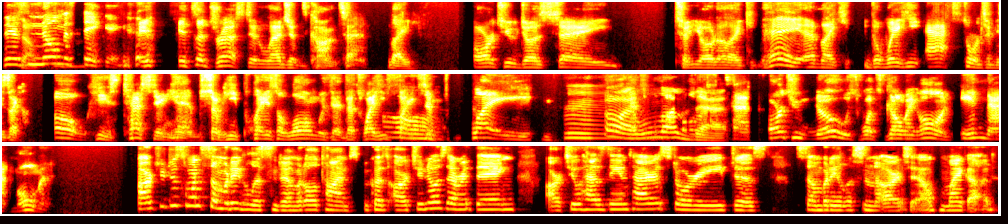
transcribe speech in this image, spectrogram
There's So. no mistaking. it, it's addressed in Legends content. Like R2 does say to Yoda, like, hey, and like the way he acts towards him, he's like, oh, he's testing him. So he plays along with it. That's why he fights Oh. him to play. Mm. Oh, I That's why love all this that. is happening. R2 knows what's going on in that moment. R2 just wants somebody to listen to him at all times because R2 knows everything. R2 has the entire story. Just somebody listen to R2. My God.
